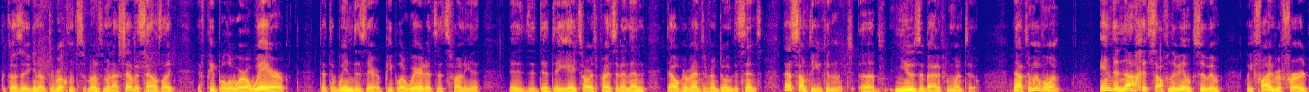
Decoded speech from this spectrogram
because, uh, you know, the Ruch Tzvonis it sounds like if people were aware that the wind is there, people are aware that it's funny, uh, that the Yitzhahara is present, and then that will prevent them from doing the sins. That's something you can uh, muse about if you want to. Now, to move on, in the Nach itself, Nevi'im Ksubim, we find referred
